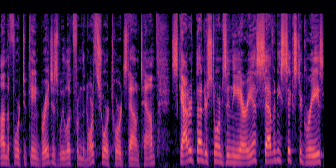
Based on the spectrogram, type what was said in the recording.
on the Fort Duquesne Bridge as we look from the North Shore towards downtown. Scattered thunderstorms in the area, 76 degrees,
